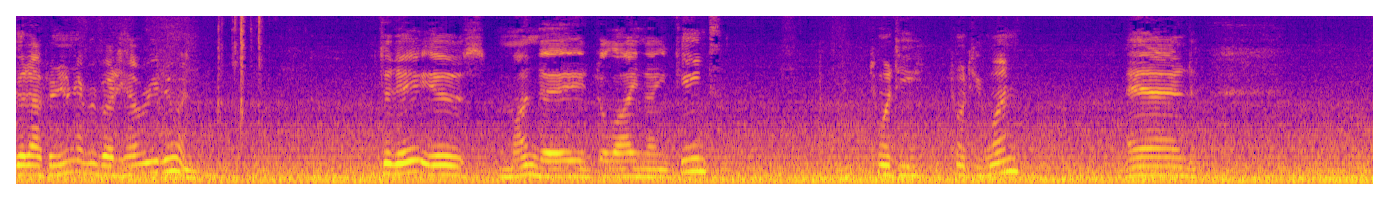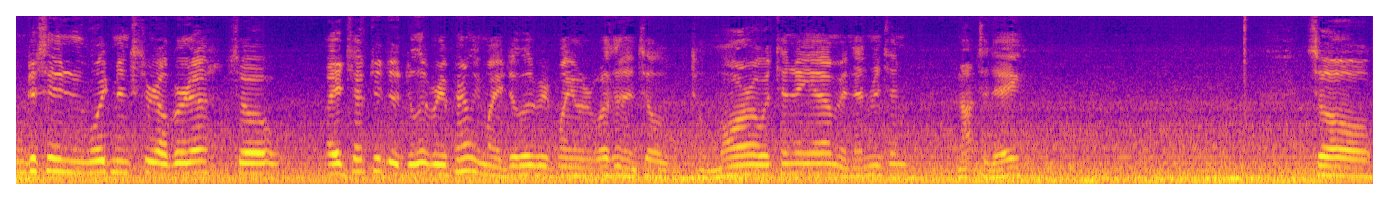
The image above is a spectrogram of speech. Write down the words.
good afternoon, everybody. How are you doing? Today is Monday, July 19th, 2021, and I'm just in Lloydminster, Alberta. So I attempted a delivery. Apparently, my delivery appointment wasn't until tomorrow at 10 a.m. in Edmonton, not today. So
